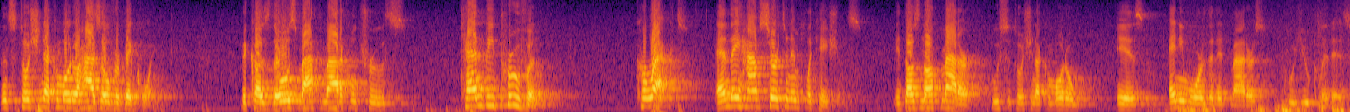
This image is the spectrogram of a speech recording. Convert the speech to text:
than Satoshi Nakamoto has over Bitcoin. Because those mathematical truths can be proven correct, and they have certain implications. It does not matter who Satoshi Nakamoto is any more than it matters who Euclid is.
